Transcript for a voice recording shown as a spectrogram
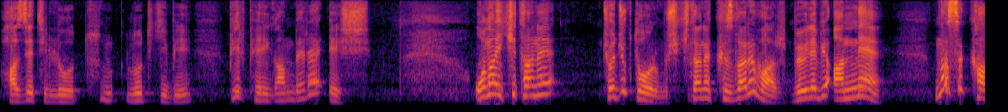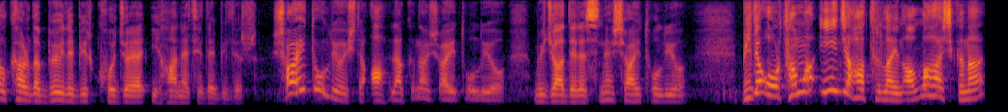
Hazreti Lut, Lut gibi bir peygambere eş. Ona iki tane çocuk doğurmuş iki tane kızları var böyle bir anne nasıl kalkar da böyle bir kocaya ihanet edebilir? Şahit oluyor işte ahlakına şahit oluyor mücadelesine şahit oluyor. Bir de ortama iyice hatırlayın Allah aşkına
